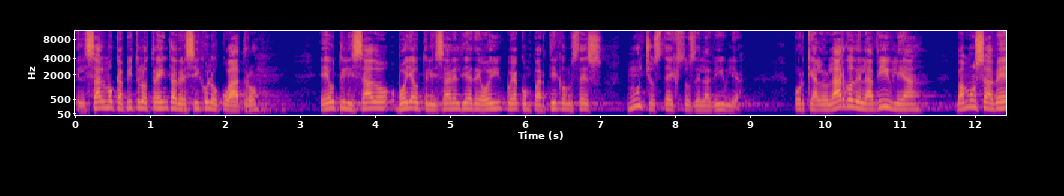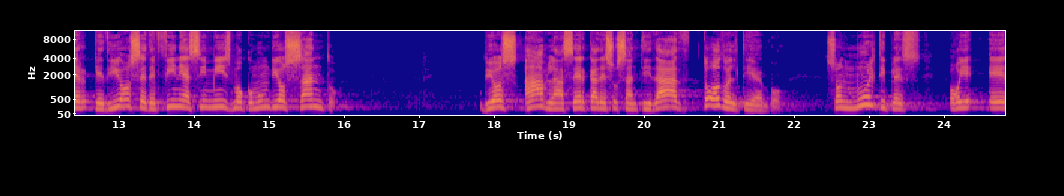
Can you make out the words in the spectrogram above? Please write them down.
El Salmo capítulo 30, versículo 4, he utilizado, voy a utilizar el día de hoy, voy a compartir con ustedes muchos textos de la Biblia, porque a lo largo de la Biblia vamos a ver que Dios se define a sí mismo como un Dios santo. Dios habla acerca de su santidad todo el tiempo. Son múltiples. Hoy he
